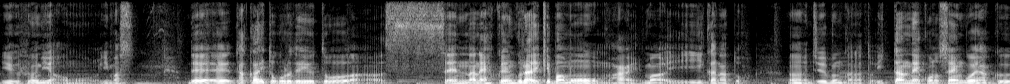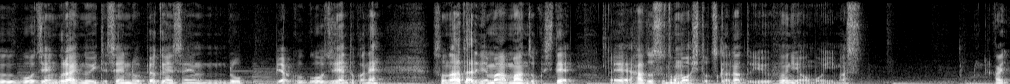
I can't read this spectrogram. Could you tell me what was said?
いうふうには思います。で、えー、高いところで言うと、1700円ぐらいいけばもう、はい、まあいいかなと。うん、十分かなと。一旦ね、この1550円ぐらい抜いて1600円、1650円とかね、そのあたりでまあ満足して、えー、外すのも一つかなというふうに思います。はい。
